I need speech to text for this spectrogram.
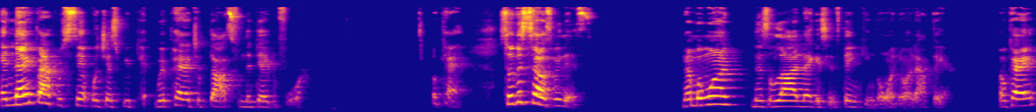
And 95% were just rep- repetitive thoughts from the day before. Okay, so this tells me this. Number one, there's a lot of negative thinking going on out there. Okay?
